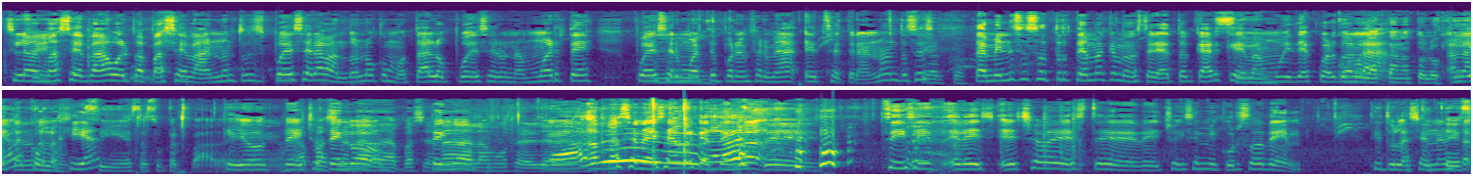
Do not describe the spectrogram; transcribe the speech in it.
Si la sí. mamá se va o el papá se va, ¿no? Entonces puede ser abandono como tal o puede ser una muerte, puede ser muerte por enfermedad, etcétera, ¿no? Entonces, Mm. Cierto. también ese es otro tema que me gustaría tocar que Sí. va muy de acuerdo como a la, la tanatología. a la como- tanatología. sí, está súper padre. Que yo, de hecho, tengo. apasionada, apasionada tengo la mujer ya. Apasionadísima porque tengo. Sí. Sí, de hecho, este, de hecho hice mi curso de titulación ¿Tu en ta-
